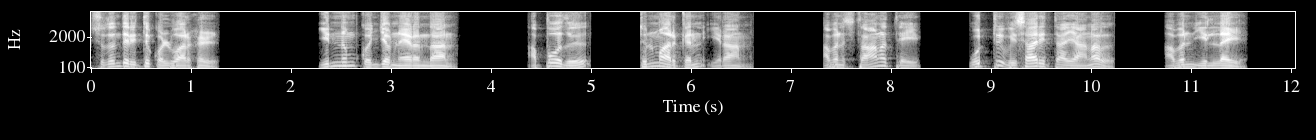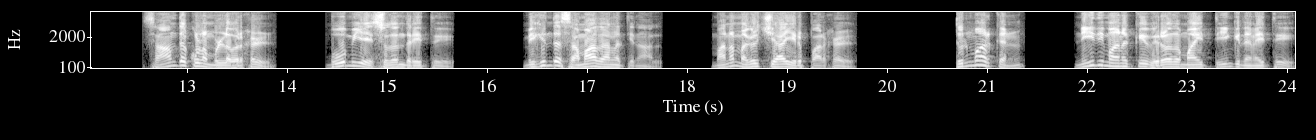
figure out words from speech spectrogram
சுதந்திரித்துக் கொள்வார்கள். இன்னும் கொஞ்சம் நேரம்தான் அப்போது துன்மார்க்கன் இரான் அவன் ஸ்தானத்தை உற்று விசாரித்தாயானால் அவன் இல்லை. சாந்த குணம் உள்ளவர்கள் பூமியை சுதந்திரித்து மிகுந்த சமாதானத்தினால் மனமகிழ்ச்சியாயிருப்பார்கள் துன்மார்க்கன் நீதிமானுக்கு விரோதமாய் தீங்கு நினைத்து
